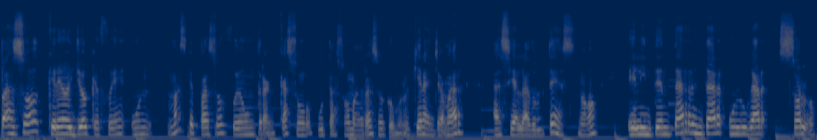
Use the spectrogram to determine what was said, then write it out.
paso, creo yo que fue un, más que paso, fue un trancazo, putazo, madrazo, como lo quieran llamar, hacia la adultez, ¿no? El intentar rentar un lugar solo.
